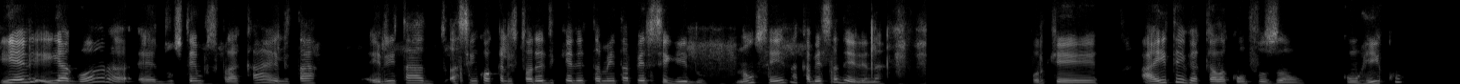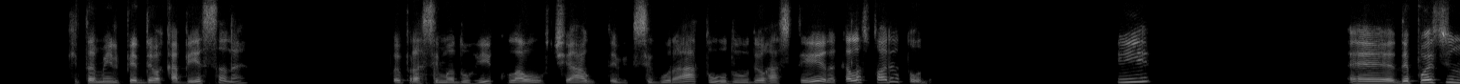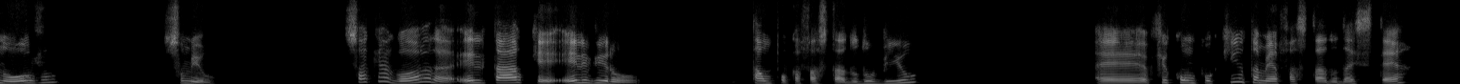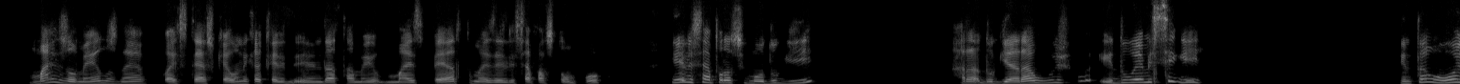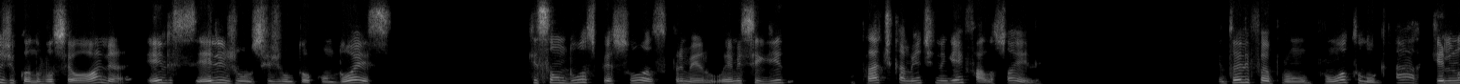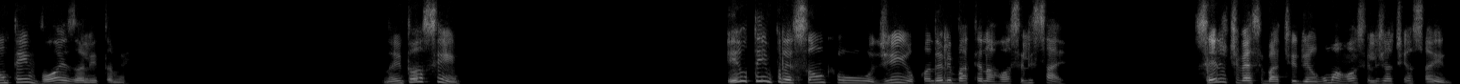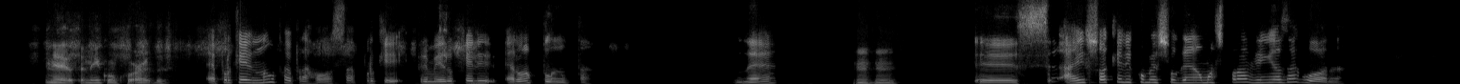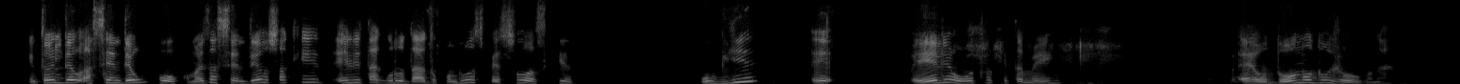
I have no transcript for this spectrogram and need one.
E ele e agora, é, dos tempos para cá, ele está ele tá assim com aquela história de que ele também está perseguido. Não sei na cabeça dele, né? Porque aí teve aquela confusão com o Rico, que também ele perdeu a cabeça, né? Foi para cima do Rico, lá o Thiago teve que segurar tudo, deu rasteira, aquela história toda. E é, depois de novo sumiu. Só que agora ele tá o quê? Ele virou, tá um pouco afastado do Bill, é, ficou um pouquinho também afastado da Esther, mais ou menos, né? A Esther acho que é a única que ele ainda está meio mais perto, mas ele se afastou um pouco. E ele se aproximou do Gui, do Gui Araújo e do MC Gui. Então, hoje, quando você olha, ele, ele se juntou com dois, que são duas pessoas. Primeiro, o MC Gui, praticamente ninguém fala, só ele. Então, ele foi para um, um outro lugar que ele não tem voz ali também. Né? Então, assim, eu tenho a impressão que o Dinho, quando ele bater na roça, ele sai. Se ele tivesse batido em alguma roça, ele já tinha saído. É, eu também concordo. É porque ele não foi para a roça, porque primeiro que ele era uma planta, né? Uhum. É, aí só que ele começou a ganhar umas provinhas agora. Então ele deu, acendeu um pouco, mas acendeu, só que ele está grudado com duas pessoas que o Gui, ele é outro que também é o dono do jogo, né?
